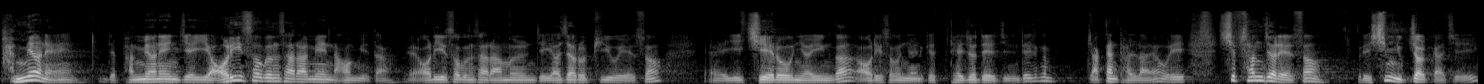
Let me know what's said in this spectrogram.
반면에 이제 반면에 이제 이 어리석은 사람이 나옵니다. 어리석은 사람을 이제 여자로 비유해서 이 지혜로운 여인과 어리석은 여인 이렇게 대조되어지는데 지금 약간 달라요. 우리 13절에서 우리 16절까지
